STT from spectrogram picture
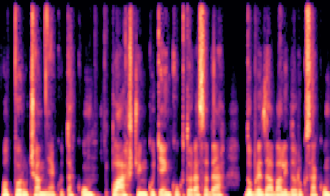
odporúčam nejakú takú pláštenku, tenku, ktorá sa dá dobre zabaliť do ruksaku.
